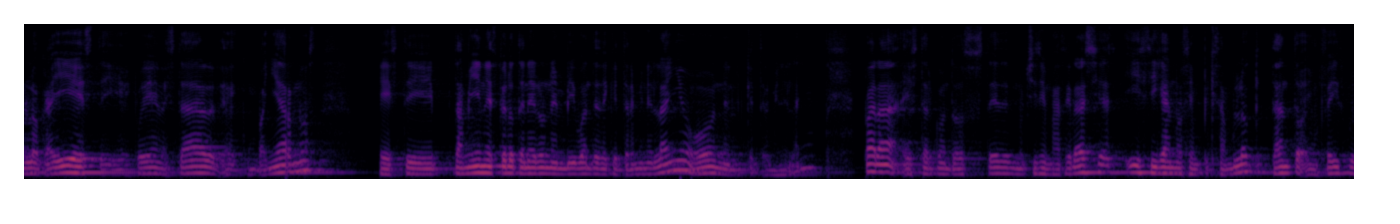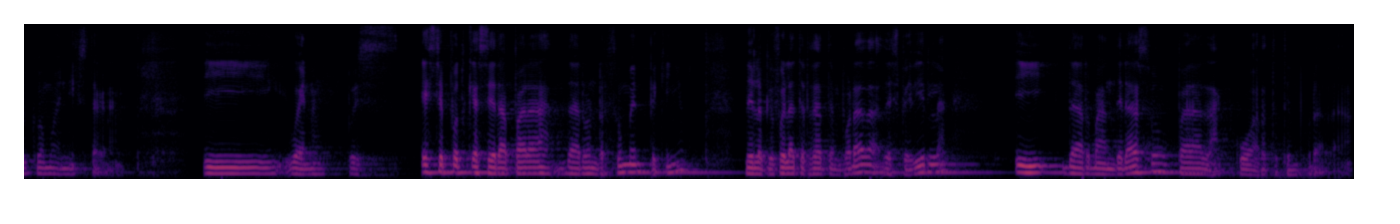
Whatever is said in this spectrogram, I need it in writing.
Block. Ahí este, pueden estar, acompañarnos. Este, también espero tener un en vivo antes de que termine el año o en el que termine el año para estar con todos ustedes. Muchísimas gracias y síganos en Pixanblog, tanto en Facebook como en Instagram. Y bueno, pues este podcast será para dar un resumen pequeño de lo que fue la tercera temporada, despedirla y dar banderazo para la cuarta temporada.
